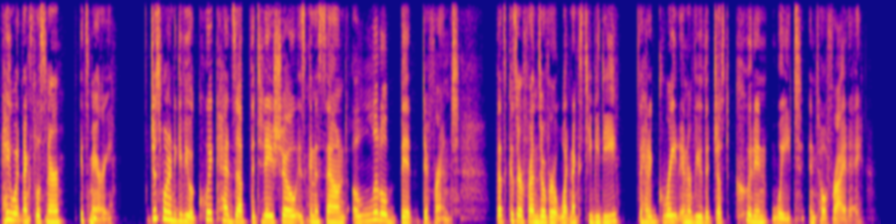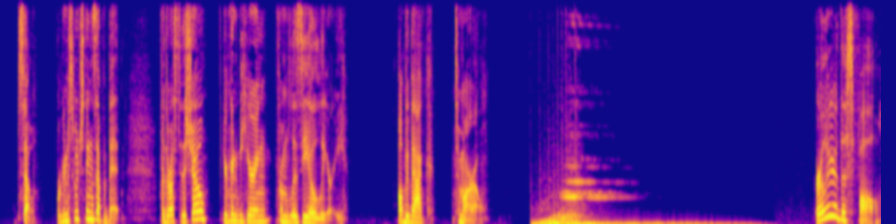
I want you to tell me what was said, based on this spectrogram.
Hey, What Next listener? It's Mary. Just wanted to give you a quick heads up that today's show is going to sound a little bit different. That's because our friends over at What Next TBD, they had a great interview that just couldn't wait until Friday. So we're going to switch things up a bit. For the rest of the show, you're going to be hearing from Lizzie O'Leary. I'll be back tomorrow. Earlier this fall,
